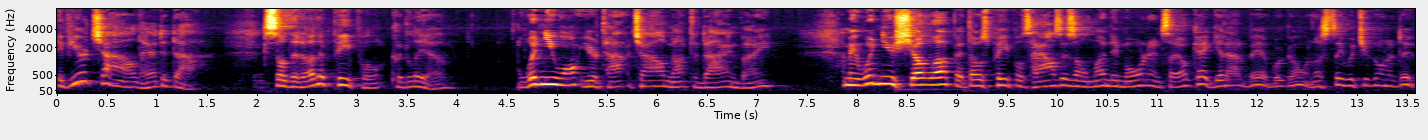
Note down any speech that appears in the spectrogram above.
if your child had to die so that other people could live, wouldn't you want your t- child not to die in vain? I mean, wouldn't you show up at those people's houses on Monday morning and say, okay, get out of bed, we're going, let's see what you're going to do?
